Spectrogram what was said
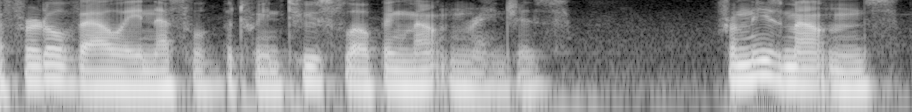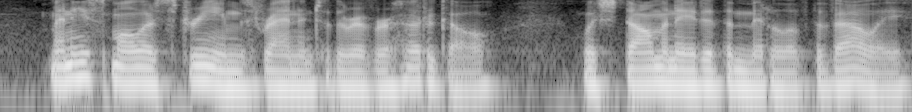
a fertile valley nestled between two sloping mountain ranges. From these mountains, many smaller streams ran into the river Hörgá, which dominated the middle of the valley.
